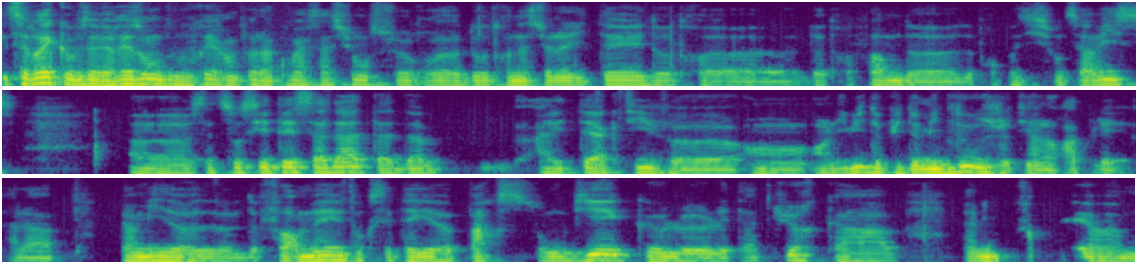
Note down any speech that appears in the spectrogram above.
c'est vrai que vous avez raison d'ouvrir un peu la conversation sur euh, d'autres nationalités, d'autres euh, formes de, propositions de services. Euh, cette société Sadat a, a été active euh, en, Libye depuis 2012, je tiens à le rappeler. Elle a permis de, de former, donc c'était par son biais que l'État turc a permis de former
